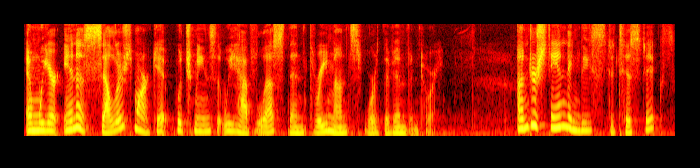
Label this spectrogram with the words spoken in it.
And we are in a seller's market, which means that we have less than three months worth of inventory. Understanding these statistics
